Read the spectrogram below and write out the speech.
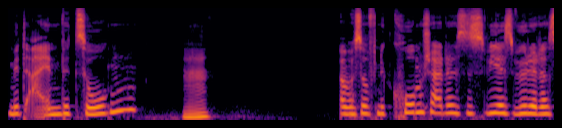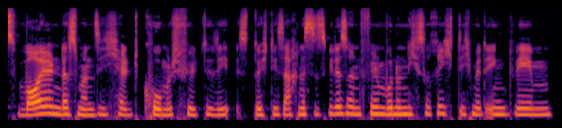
mit einbezogen. Mhm. aber so auf eine komische Art, es ist wie, als würde das wollen, dass man sich halt komisch fühlt durch die, durch die Sachen. Es ist wieder so ein Film, wo du nicht so richtig mit irgendwem,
